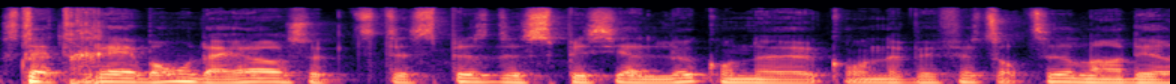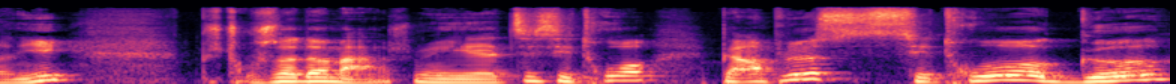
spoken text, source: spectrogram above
C'était très bon d'ailleurs, ce petit espèce de spécial-là qu'on avait fait sortir l'an dernier. Puis je trouve ça dommage. Mais euh, tu sais, c'est trois. Puis en plus, c'est trois gars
